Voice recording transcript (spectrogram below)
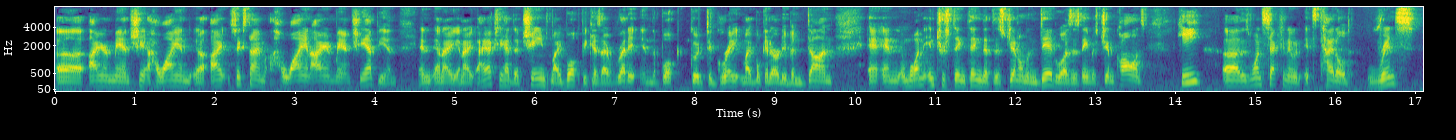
uh, Ironman cha- Hawaiian, uh, six-time Hawaiian Ironman champion, and, and I and I, I, actually had to change my book because I read it in the book Good to Great. My book had already been done, and, and one interesting thing that this gentleman did was his name is Jim Collins. He uh, there's one section it's titled "Rinse."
